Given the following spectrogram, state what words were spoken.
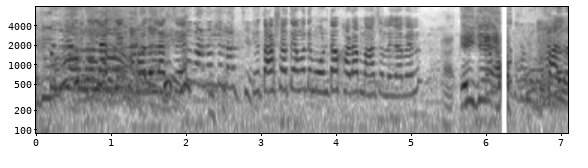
পুত্রবধূ সুন্দর লাগছে খুব ভালো লাগছে। কিন্তু তার সাথে আমাদের মনটাও খারাপ মা চলে যাবেন। হ্যাঁ, এই যে ভালো।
